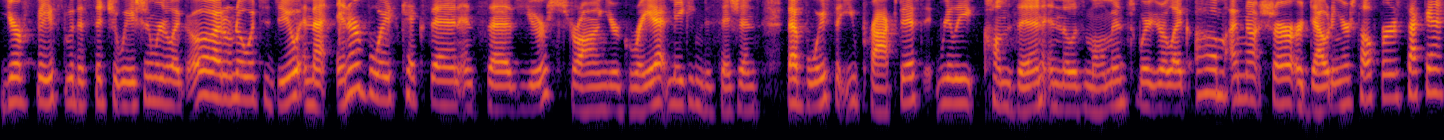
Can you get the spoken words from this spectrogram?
you're faced with a situation where you're like, oh, I don't know what to do. And that inner voice kicks in and says, you're strong, you're great at making decisions. That voice that you practice, it really comes in in those moments where you're like, um, I'm not sure, or doubting yourself for a second.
